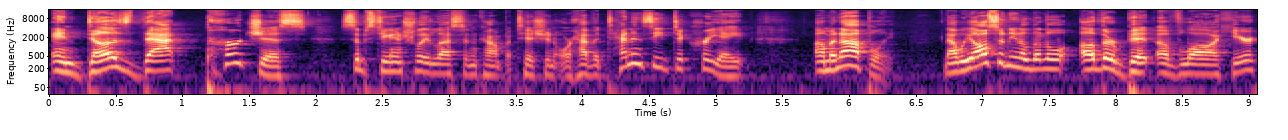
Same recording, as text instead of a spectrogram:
And does that purchase substantially lessen competition or have a tendency to create a monopoly? Now, we also need a little other bit of law here.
